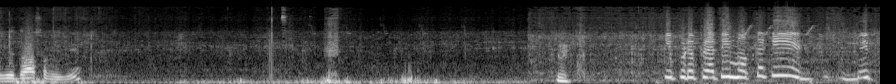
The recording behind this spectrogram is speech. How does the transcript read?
ఇవి దోసలు ఇవి. ఇప్పుడు ప్రతి మొక్కకి డ్రిప్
